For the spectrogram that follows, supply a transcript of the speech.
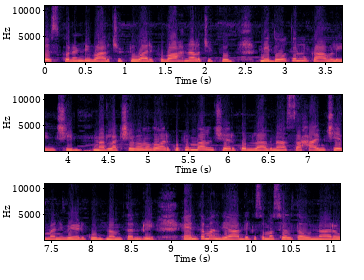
చేసుకోనండి. వారి చుట్టూ వారికి వాహనాల చుట్టూ. మీ దోతలను కావలించి మరలా క్షేమముగా వారి కుటుంబాలను చేరుకొని లాగున సహాయం చేయమని వేడుకుంటున్నాం తండ్రి. ఎంతమంది ఆర్థిక సమస్యలతో ఉన్నారో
